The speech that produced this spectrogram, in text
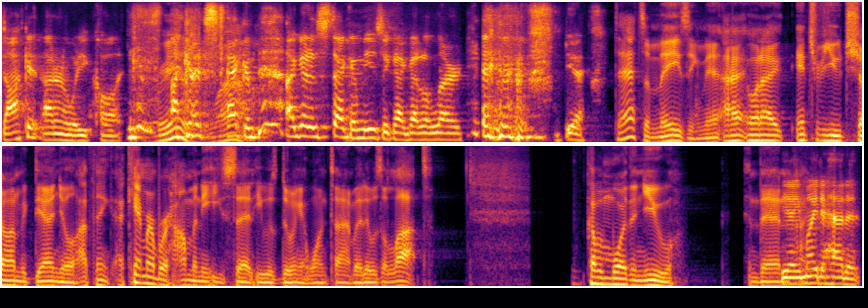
docket. I don't know what you call it. Really? I got a stack Wow. of I got a stack of music I got to learn. yeah, That's amazing, man. I when I interviewed Sean McDaniel, I think I can't remember how many he said he was doing at one time, but it was a lot. A couple more than you. And then yeah. He might have had a,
